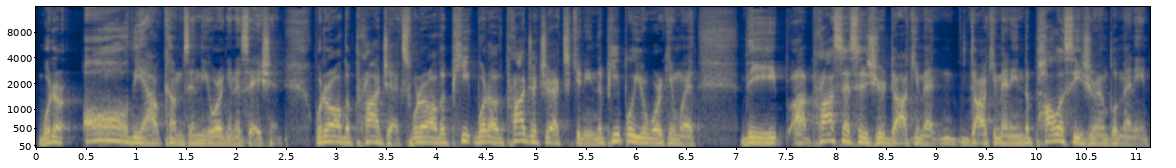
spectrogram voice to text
What are all the outcomes in the organization? What are all the projects? What are all the pe- what are the projects you're executing? The people you're working with, the uh, processes you're document documenting, the policies you're implementing.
